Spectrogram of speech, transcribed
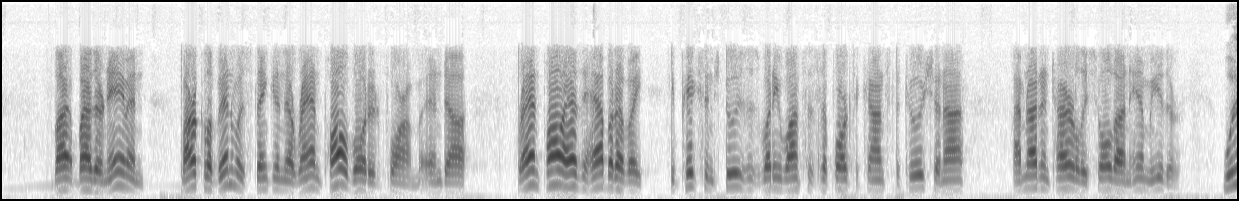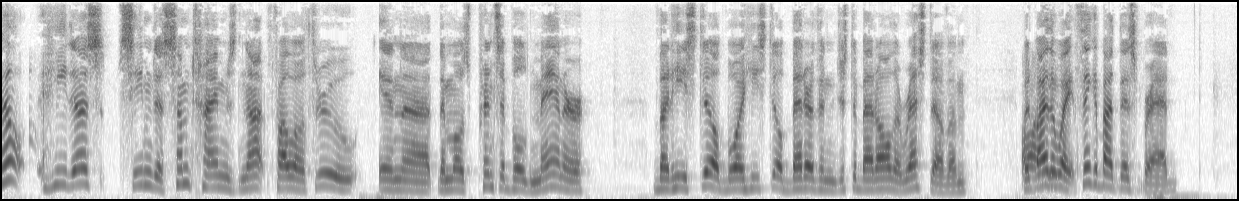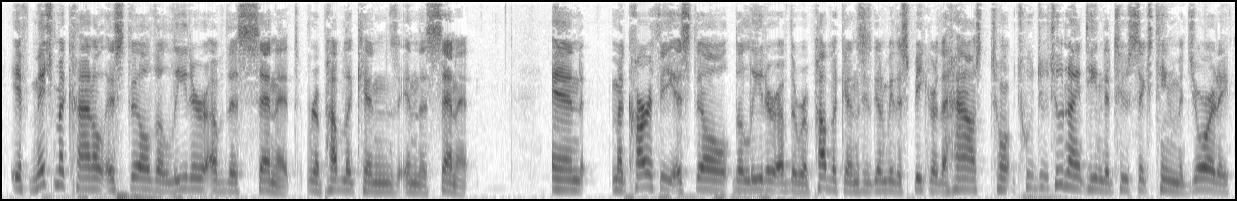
by, by their name? And Mark Levin was thinking that Rand Paul voted for him, and uh, Rand Paul has a habit of a he picks and chooses when he wants to support the Constitution. Uh, I'm not entirely sold on him either. Well, he does seem to sometimes not follow through in uh, the most principled manner, but he's still, boy, he's still better than just about all the rest of them. But oh, by the way, think about this, Brad. If Mitch McConnell is still the leader of the Senate, Republicans in the Senate, and McCarthy is still the leader of the Republicans, he's going to be the Speaker of the House, 219 to 216 majority.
